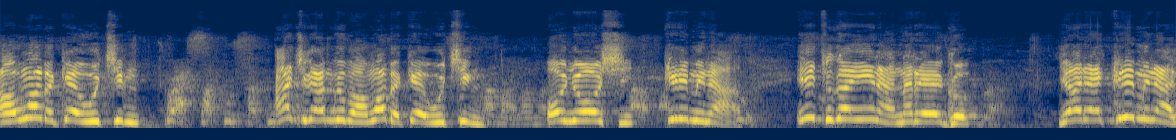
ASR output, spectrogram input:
ọnwa bekee wuchi m. Ajụga m gị ma ọnwa bekee wuchi m. Onye oshi kriminal ịtụgo ihe na-anara you're a criminal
